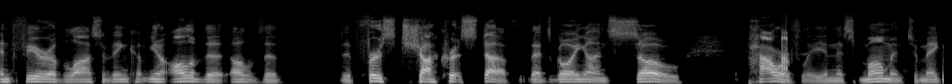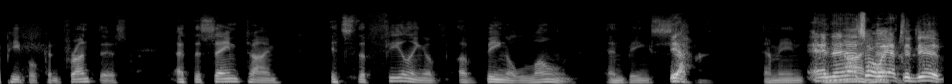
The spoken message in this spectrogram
and fear of loss of income, you know, all of the, all of the, the first chakra stuff that's going on so powerfully in this moment to make people confront this. At the same time, it's the feeling of of being alone and being separate. Yeah. I mean, and, then that's what we have to do.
